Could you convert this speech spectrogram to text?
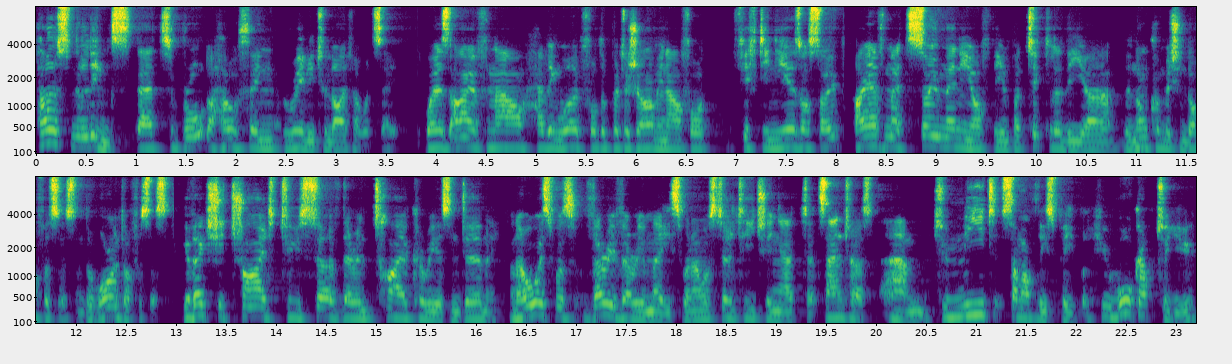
personal links that brought the whole thing really to life, I would say. Whereas I have now, having worked for the British Army now for 15 years or so, I have met so many of the, in particular, the, uh, the non-commissioned officers and the warrant officers who've actually tried to serve their entire careers in Germany. And I always was very, very amazed when I was still teaching at, at Sandhurst um, to meet some of these people who walk up to you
